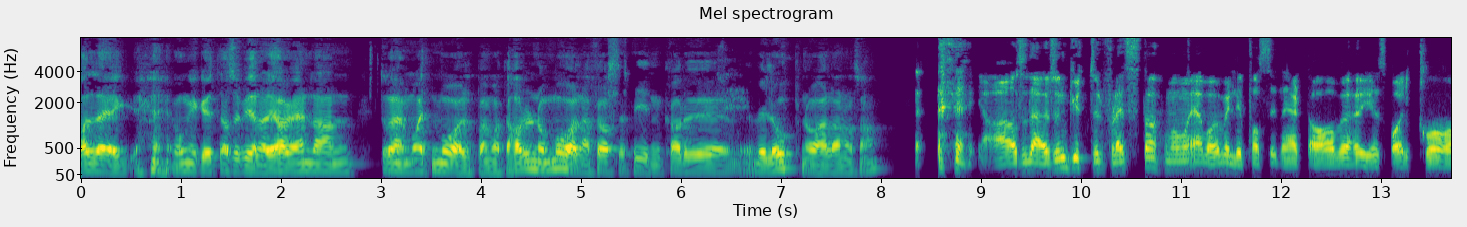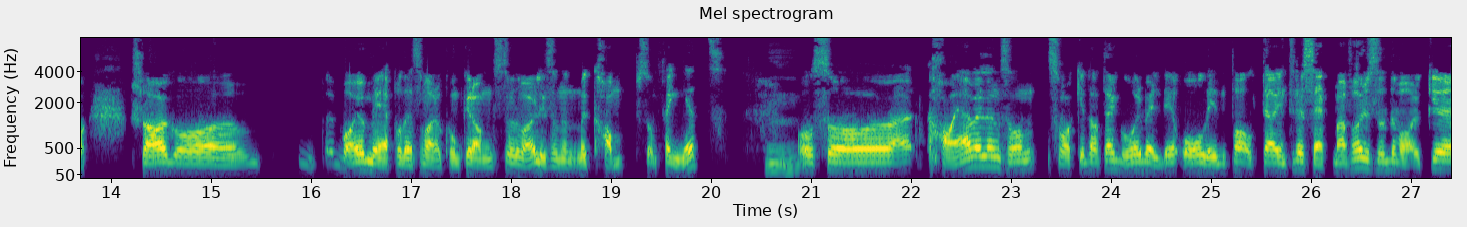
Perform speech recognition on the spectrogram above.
alle unge gutter som begynner, de har jo en eller annen drøm og et mål, på en måte. Har du noe mål den første tiden, hva du ville oppnå, eller noe sånt? Ja, altså det er jo som gutter flest, da. Jeg var jo veldig fascinert av høye spark og slag. Og var jo med på det som var av konkurranse. og Det var jo liksom med kamp som fenget. Mm. Og så har jeg vel en sånn svakhet at jeg går veldig all in på alt jeg har interessert meg for. Så det var jo ikke,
